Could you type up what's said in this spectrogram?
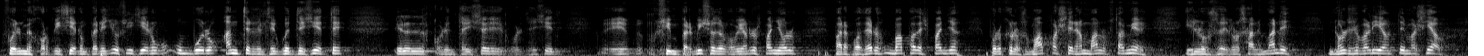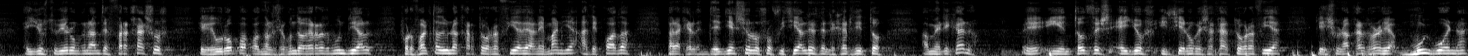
fue el mejor que hicieron, pero ellos hicieron un vuelo antes del 57, el 46, el 47, eh, sin permiso del gobierno español, para poder un mapa de España, porque los mapas eran malos también, y los de los alemanes no les valían demasiado Ellos tuvieron grandes fracasos en Europa cuando la Segunda Guerra Mundial por falta de una cartografía de Alemania adecuada para que la entendiesen los oficiales del ejército americano. Eh, y entonces ellos hicieron esa cartografía, que es una cartografía muy buena,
